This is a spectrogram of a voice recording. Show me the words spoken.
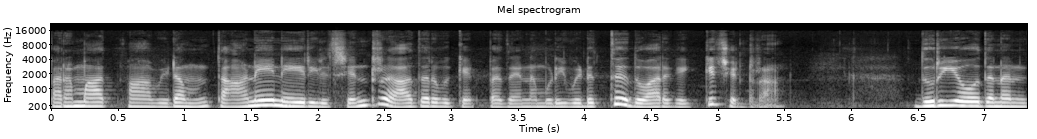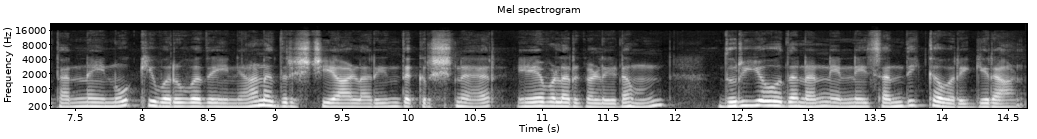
பரமாத்மாவிடம் தானே நேரில் சென்று ஆதரவு கேட்பதென முடிவெடுத்து துவாரகைக்கு சென்றான். துரியோதனன் தன்னை நோக்கி வருவதை ஞான திருஷ்டியால் அறிந்த கிருஷ்ணர் ஏவலர்களிடம் துரியோதனன் என்னை சந்திக்க வருகிறான்.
